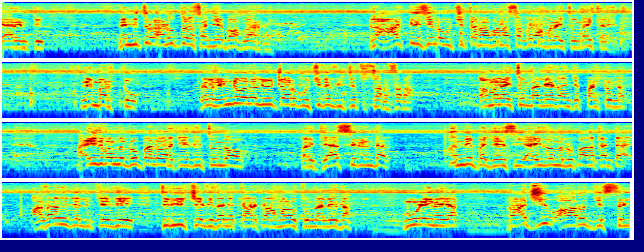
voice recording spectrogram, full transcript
గ్యారంటీ. నేను మిత్రుడు అడుగుతున్నా సంజయ్ బాబు గారిని. ఇలా ఆర్టీసీలో ఉచిత రవాణా సౌకర్యం అమలవుతుందా అయితే లేదు. Number two. రెండు వందల యూనిట్ల వరకు ఉచిత విద్యుత్ సరఫరా అమలవుతుందా లేదా అని చెప్పి అంటున్నా. ఐదు వందల రూపాయల వరకు ఏది ఇస్తుందో మరి గ్యాస్ సిలిండర్ అందింపజేసి ఐదు వందల రూపాయల కంటే అదనంగా చెల్లించేది తిరిగి ఇచ్చే విధంగా కార్యక్రమం అమలవుతుందా లేదా? మూడైనయ్యా రాజీవ్ ఆరోగ్యశ్రీ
